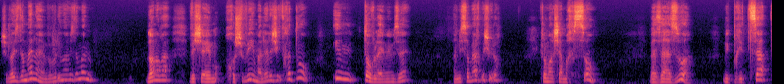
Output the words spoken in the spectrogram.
שלא הזדמן להם, אבל אם הזדמן, לא נורא. ושהם חושבים על אלה שהתחתנו, אם טוב להם עם זה, אני שמח בשבילו. כלומר שהמחסום והזעזוע מפריצת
